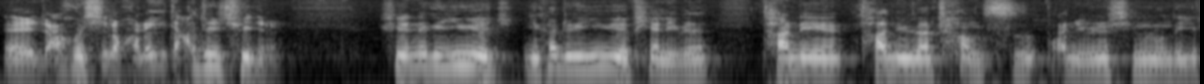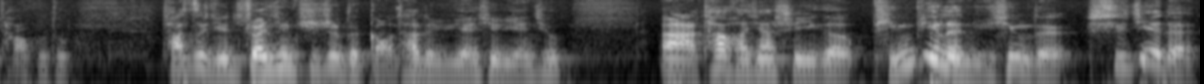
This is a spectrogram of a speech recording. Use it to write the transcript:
哎，然后稀里哗啦一大堆缺点。所以那个音乐，你看这个音乐片里面，他那他那段唱词，把女人形容的一塌糊涂。他自己专心致志的搞他的语言学研究，啊，他好像是一个屏蔽了女性的世界的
